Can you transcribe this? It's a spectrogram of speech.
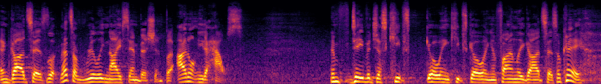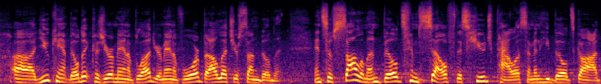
And God says, Look, that's a really nice ambition, but I don't need a house. And David just keeps going, keeps going. And finally, God says, Okay, uh, you can't build it because you're a man of blood, you're a man of war, but I'll let your son build it. And so Solomon builds himself this huge palace, and then he builds God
